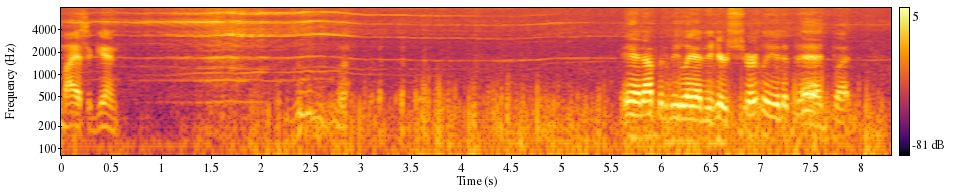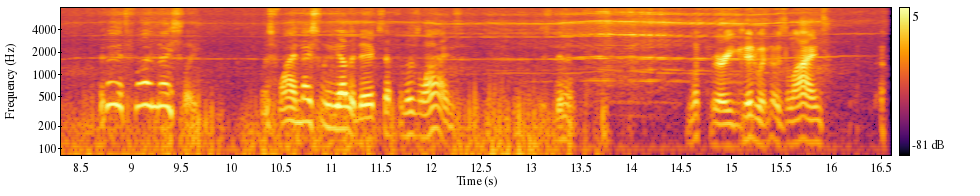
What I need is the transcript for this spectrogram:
By us again. and I'm going to be landing here shortly in a bed, but today it's flying nicely. It was flying nicely the other day, except for those lines. Just didn't look very good with those lines.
